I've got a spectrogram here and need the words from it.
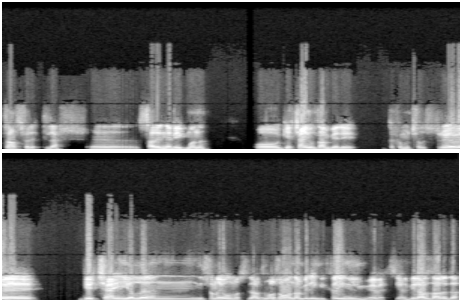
transfer ettiler. Ee, Sarine Wigman'ı. O geçen yıldan beri takımı çalıştırıyor ve geçen yılın Nisan ayı olması lazım. O zamandan beri İngiltere yenilmiyor. Evet yani biraz da arada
